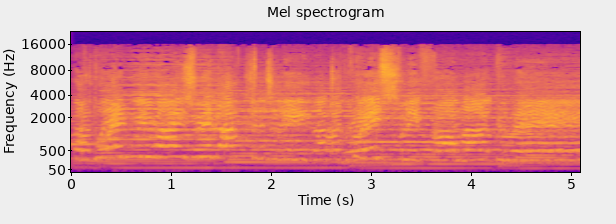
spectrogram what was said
But when we rise reluctantly but gracefully from our grave,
